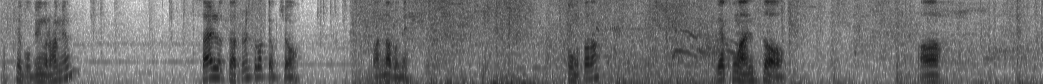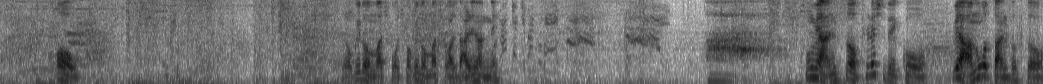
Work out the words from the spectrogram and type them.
이렇게 무빙을 하면 사일러스가 쫄 수밖에 없죠. 왔나 보네. 공 써나? 왜 공 안 써? 아. 어. 여기도 못 맞추고 저기도 못 맞추고 아주 난리 났네. 아. 궁왜 안 써? 플래시도 있고. 왜 아무것도 안 썼어?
